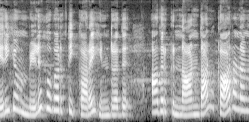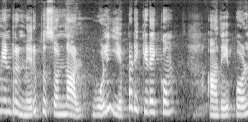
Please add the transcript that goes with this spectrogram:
எரியும் மெழுகுவர்த்தி கரைகின்றது. அதற்கு நான் தான் காரணம் என்று நெருப்பு சொன்னால் ஒளி எப்படி கிடைக்கும்? அதே போல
